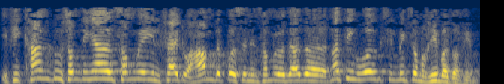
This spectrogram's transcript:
If he can't do something else, some way he'll try to harm the person in some way or the other. Nothing works, he'll make some ghibat of him.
